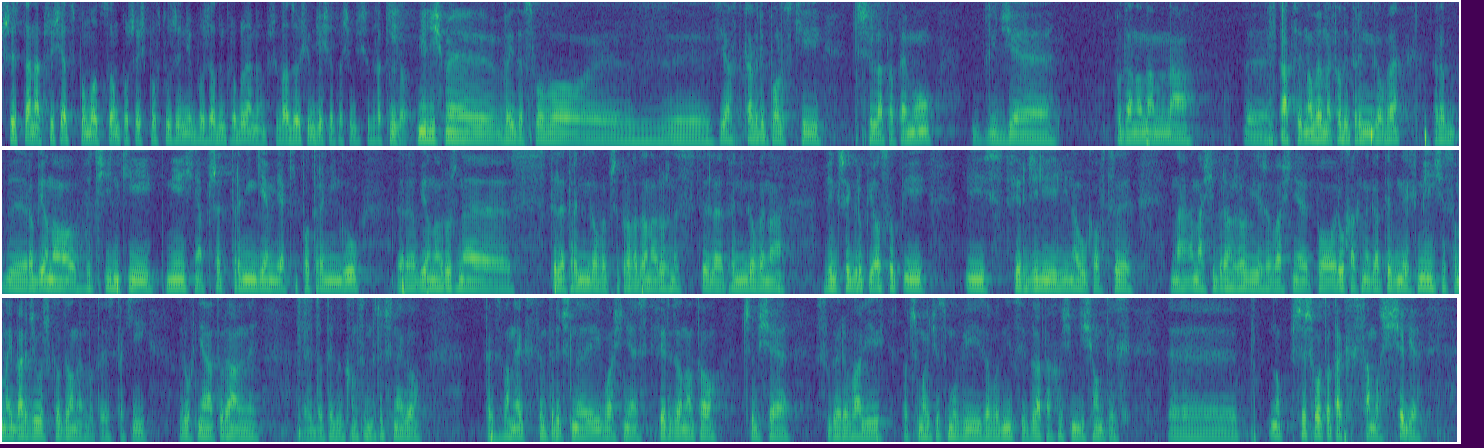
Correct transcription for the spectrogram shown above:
300 na przysiad z pomocą po 6 powtórzeń nie było żadnym problemem. Przy wadze 80-82 kg. Mieliśmy, wejdę w słowo, e, z, zjazd kadry Polski trzy lata temu, gdzie podano nam na e, tacy nowe metody treningowe. E, robiono wycinki mięśnia przed treningiem, jak i po treningu. Robiono różne style treningowe, przeprowadzono różne style treningowe na większej grupie osób i, i stwierdzili naukowcy, na, nasi branżowi, że właśnie po ruchach negatywnych mięśnie są najbardziej uszkodzone, bo to jest taki ruch nienaturalny e, do tego koncentrycznego, tak zwany ekscentryczny i właśnie stwierdzono to, czym się sugerowali, o czym ojciec mówi, zawodnicy w latach 80. E, No, przyszło to tak samo z siebie,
